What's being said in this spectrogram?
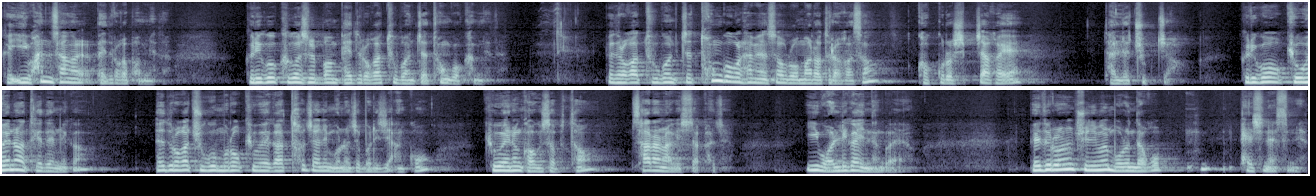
그이 환상을 베드로가 봅니다. 그리고 그것을 본 베드로가 두 번째 통곡합니다. 베드로가 두 번째 통곡을 하면서 로마로 들어가서 거꾸로 십자가에 달려 죽죠. 그리고 교회는 어떻게 됩니까? 베드로가 죽음으로 교회가 터전이 무너져 버리지 않고 교회는 거기서부터 살아나기 시작하죠. 이 원리가 있는 거예요. 베드로는 주님을 모른다고 배신했습니다.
